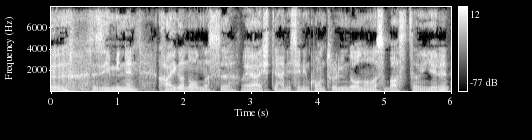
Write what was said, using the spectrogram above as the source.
Ee, zeminin kaygan olması veya işte hani senin kontrolünde olmaması bastığın yerin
